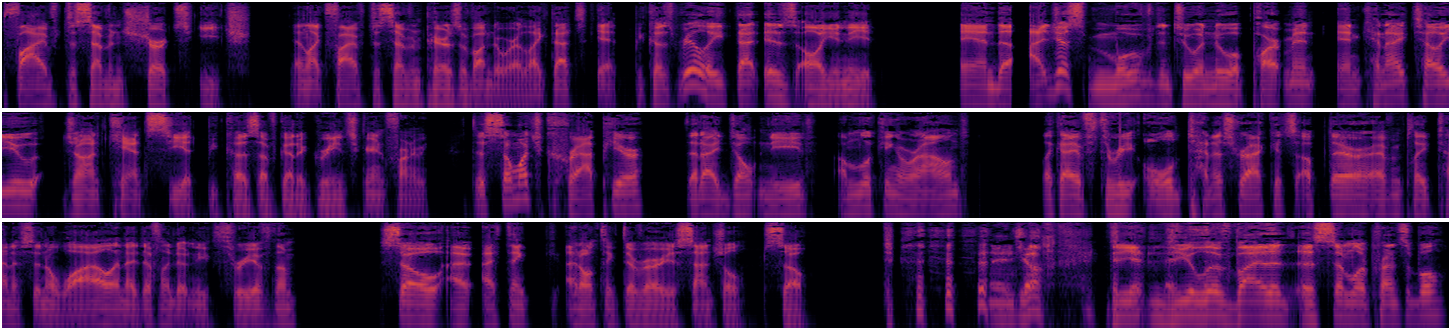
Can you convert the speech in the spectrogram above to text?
five to seven shirts each, and like five to seven pairs of underwear. Like that's it, because really that is all you need. And uh, I just moved into a new apartment, and can I tell you, John can't see it because I've got a green screen in front of me. There's so much crap here that I don't need. I'm looking around. Like I have three old tennis rackets up there. I haven't played tennis in a while, and I definitely don't need three of them. So I, I think I don't think they're very essential. So there you go. do you do you live by the, a similar principle?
